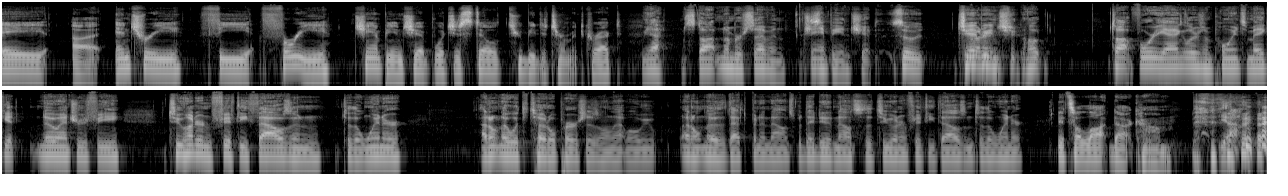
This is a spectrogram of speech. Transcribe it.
a uh, entry fee free championship, which is still to be determined. Correct? yeah. Stop number seven, championship. so championship. top 40 anglers and points make it no entry fee 250000 to the winner i don't know what the total purse is on that one we i don't know that that's been announced but they did announce the 250000 to the winner It's a lot.com. Yeah.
